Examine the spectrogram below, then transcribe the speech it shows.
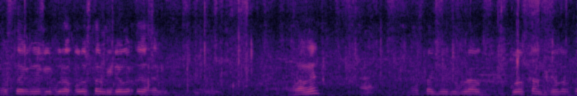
মোস্তাক নিয়ে কি পুরো গোরস্থান ভিডিও করতে আছেন মোস্তাক নিয়ে কি পুরো গোরস্থান ভিডিও করতে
